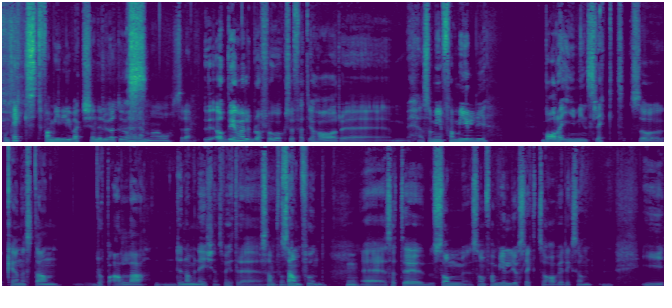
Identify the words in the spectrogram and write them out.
kontext, familj, vart känner du att du är här hemma och sådär? Ja, det är en väldigt bra fråga också för att jag har, eh, alltså min familj, bara i min släkt så kan jag nästan droppa alla denominations, vad heter det? Samfund. Samfund. Mm. Eh, så att eh, som, som familj och släkt så har vi liksom i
